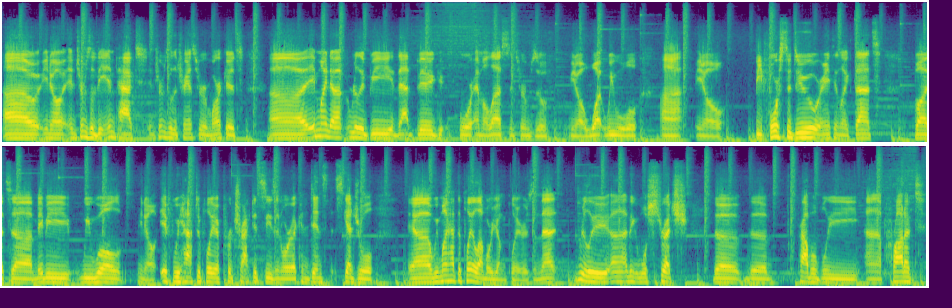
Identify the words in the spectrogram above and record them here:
uh, you know, in terms of the impact, in terms of the transfer market, uh, it might not really be that big for MLS in terms of you know what we will, uh, you know, be forced to do or anything like that. But uh, maybe we will, you know, if we have to play a protracted season or a condensed schedule, uh, we might have to play a lot more young players, and that really, uh, I think, will stretch the the probably product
